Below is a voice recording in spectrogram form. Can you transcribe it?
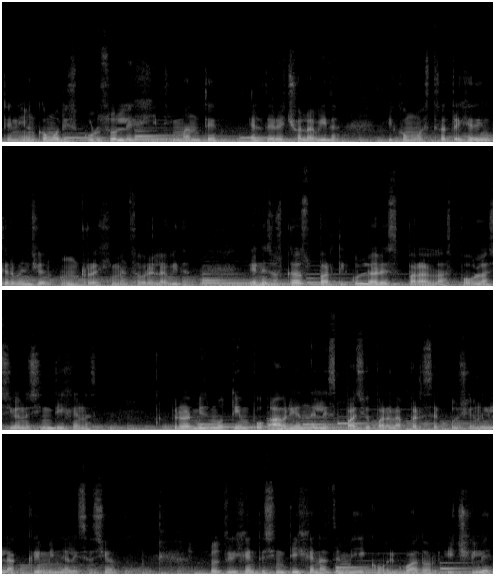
tenían como discurso legitimante el derecho a la vida y como estrategia de intervención un régimen sobre la vida, en esos casos particulares para las poblaciones indígenas, pero al mismo tiempo abrían el espacio para la persecución y la criminalización. Los dirigentes indígenas de México, Ecuador y Chile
